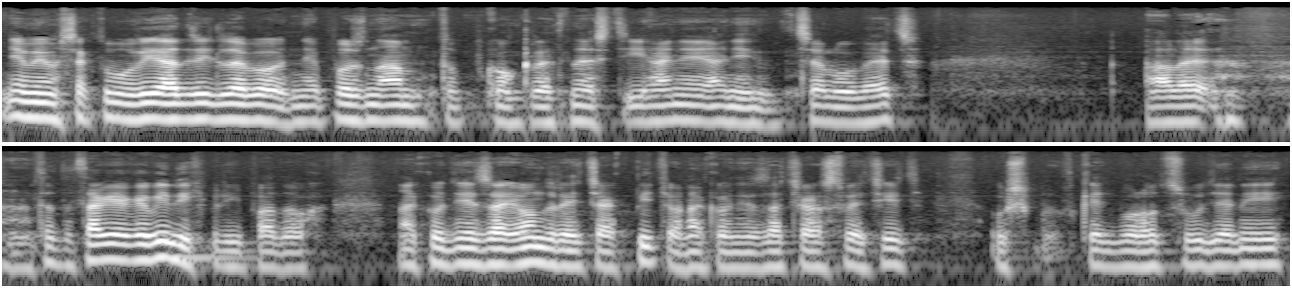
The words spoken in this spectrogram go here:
Neviem sa k tomu vyjadriť, lebo nepoznám to konkrétne stíhanie ani celú vec. Ale teda tak, jak v iných prípadoch. Nakoniec aj Ondrejčak Piťo nakoniec začal svedčiť, už keď bol odsúdený.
